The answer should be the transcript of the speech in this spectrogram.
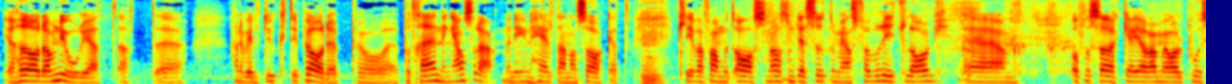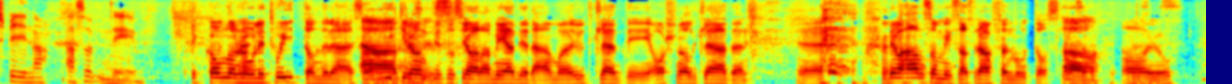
Jag hörde av Nouri att, att eh, han är väldigt duktig på det på, på träningar och sådär. Men det är ju en helt annan sak att mm. kliva fram mot Arsenal som dessutom är hans favoritlag. Eh, och försöka göra mål på Spina. Alltså mm. det det kom någon rolig tweet om det där. Så han gick precis. runt i sociala medier där han var utklädd i Arsenal-kläder. Eh, det var han som missade straffen mot oss liksom. Ja, ja, jo. Ja.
